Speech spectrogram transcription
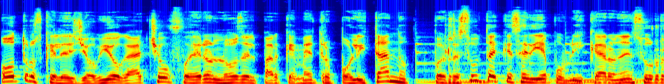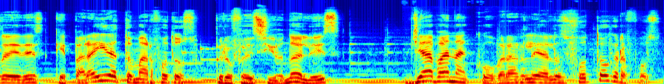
Otros que les llovió gacho fueron los del Parque Metropolitano, pues resulta que ese día publicaron en sus redes que para ir a tomar fotos profesionales ya van a cobrarle a los fotógrafos.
